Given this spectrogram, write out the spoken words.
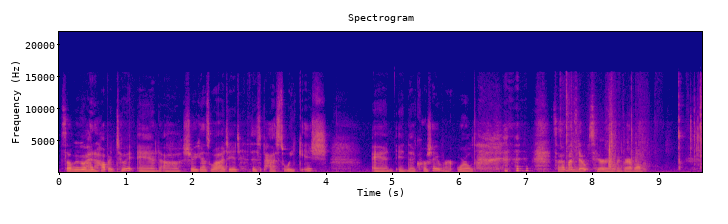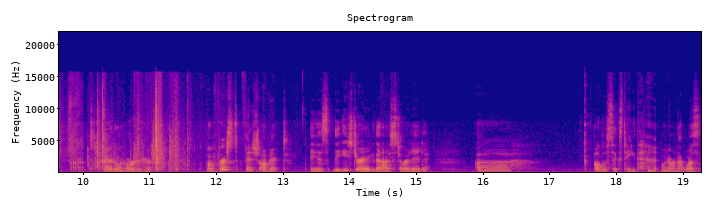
So I'm going to go ahead and hop into it and uh, show you guys what I did this past week-ish and in the crochet world. so I have my notes here. Let me grab them. Alright, try to go in order here. My first finished object is the Easter egg that I started uh, on the 16th, whenever that was.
